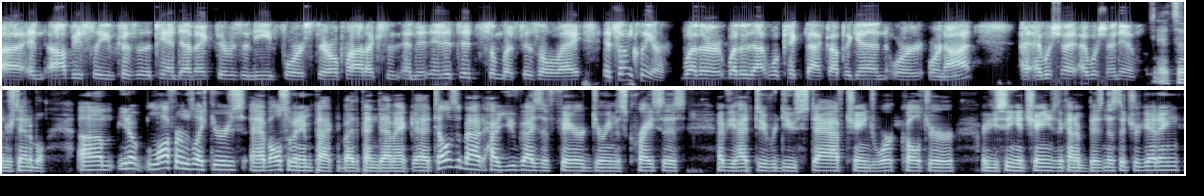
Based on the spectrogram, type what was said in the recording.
Uh, and obviously, because of the pandemic, there was a need for sterile products, and, and, it, and it did somewhat fizzle away. It's unclear whether whether that will pick back up again or or not. I, I wish I, I, wish I knew. It's understandable. Um, you know, law firms like yours have also been impacted by the pandemic. Uh, tell us about how you guys have fared during this crisis. Have you had to reduce staff, change work culture? Are you seeing a change in the kind of business that you're getting?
